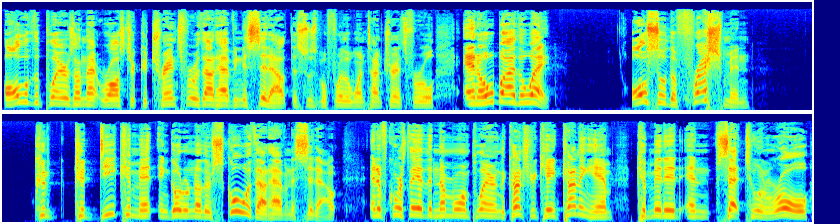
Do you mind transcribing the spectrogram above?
all of the players on that roster could transfer without having to sit out. This was before the one time transfer rule. And oh, by the way, also, the freshmen could could decommit and go to another school without having to sit out. And of course, they had the number one player in the country, Cade Cunningham, committed and set to enroll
